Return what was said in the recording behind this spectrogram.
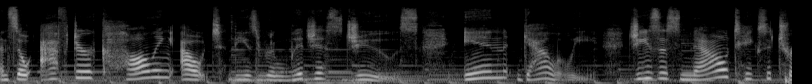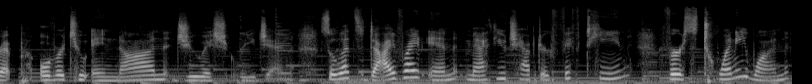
And so, after calling out these religious Jews in Galilee, Jesus now takes a trip over to a non Jewish region. So, let's dive right in. Matthew chapter 15, verse 21,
